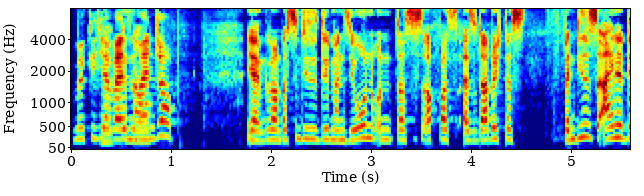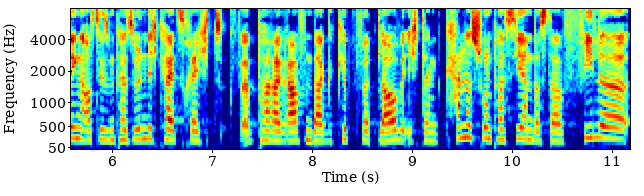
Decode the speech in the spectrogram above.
möglicherweise ja, genau. meinen Job. Ja, genau, das sind diese Dimensionen und das ist auch was, also dadurch, dass wenn dieses eine Ding aus diesem Persönlichkeitsrecht-Paragraphen da gekippt wird, glaube ich, dann kann es schon passieren, dass da viele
